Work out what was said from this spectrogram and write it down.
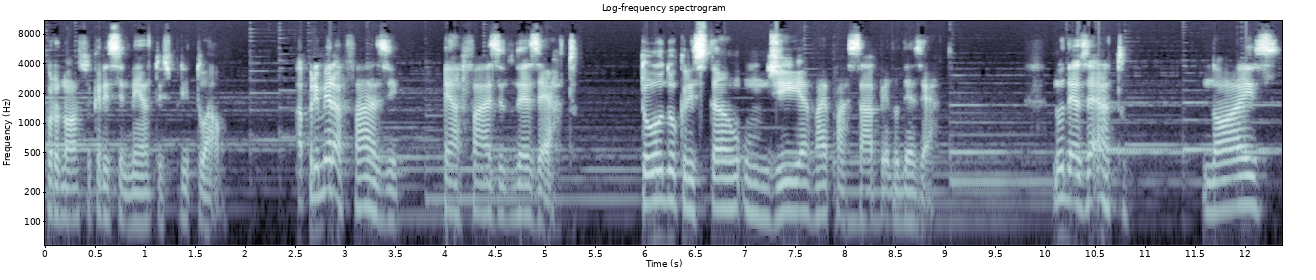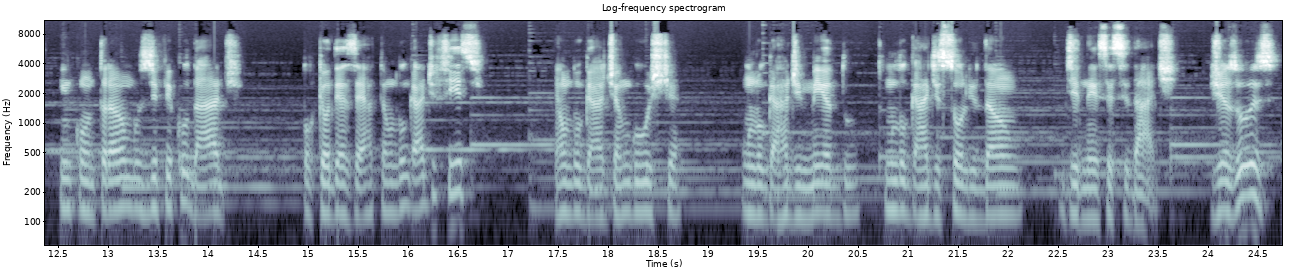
para o nosso crescimento espiritual. A primeira fase é a fase do deserto. Todo cristão um dia vai passar pelo deserto. No deserto, nós encontramos dificuldade, porque o deserto é um lugar difícil, é um lugar de angústia, um lugar de medo, um lugar de solidão, de necessidade. Jesus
